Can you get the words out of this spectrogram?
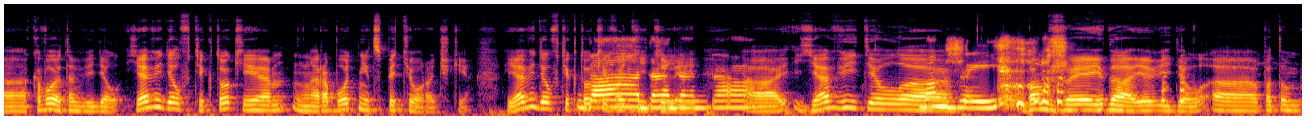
Э, кого я там видел? Я видел в ТикТоке работниц пятерочки. Я видел в ТикТоке да, водителей. Да, да, да. Я видел... Э, бомжей. Бомжей, да, я видел. Потом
